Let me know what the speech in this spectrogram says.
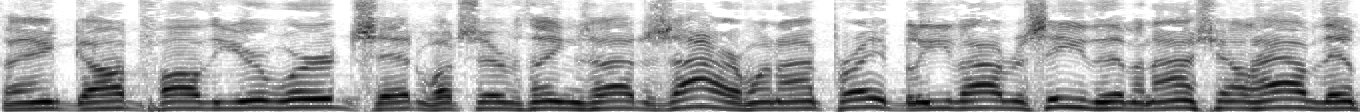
Thank God, Father, your word said, whatsoever things I desire when I pray, believe I receive them and I shall have them.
